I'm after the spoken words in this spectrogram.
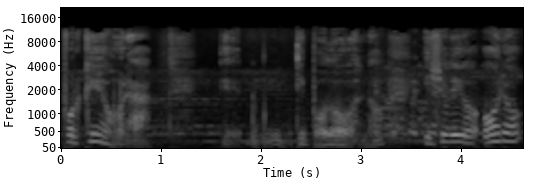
¿por qué ora? Eh, tipo 2, ¿no? Y yo le digo, oro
